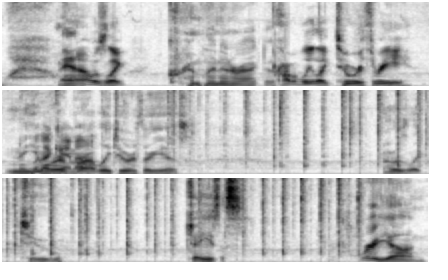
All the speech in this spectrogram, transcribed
Wow. Man, I was like Gremlin Interactive. probably like two or three. No, you when that were came out. probably two or three, yes. I was like two. Jesus. We're young.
